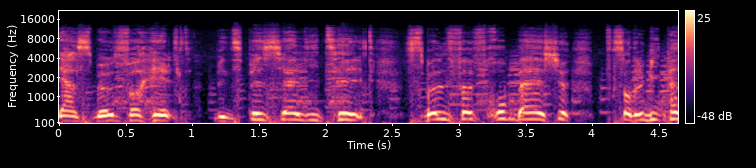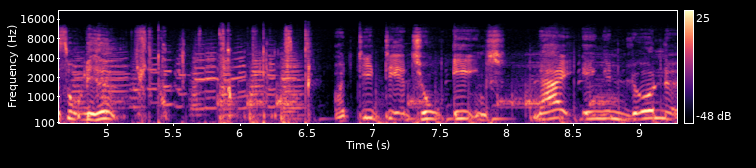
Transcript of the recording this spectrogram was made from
jeg er smølferhelt. Min specialitet. Smølfefromage. Så det er min personlighed. Og de der to ens. Nej, ingen lunde.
